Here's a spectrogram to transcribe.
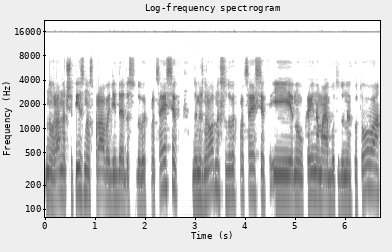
ну рано чи пізно справа дійде до судових процесів, до міжнародних судових процесів, і ну Україна має бути до них готова,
